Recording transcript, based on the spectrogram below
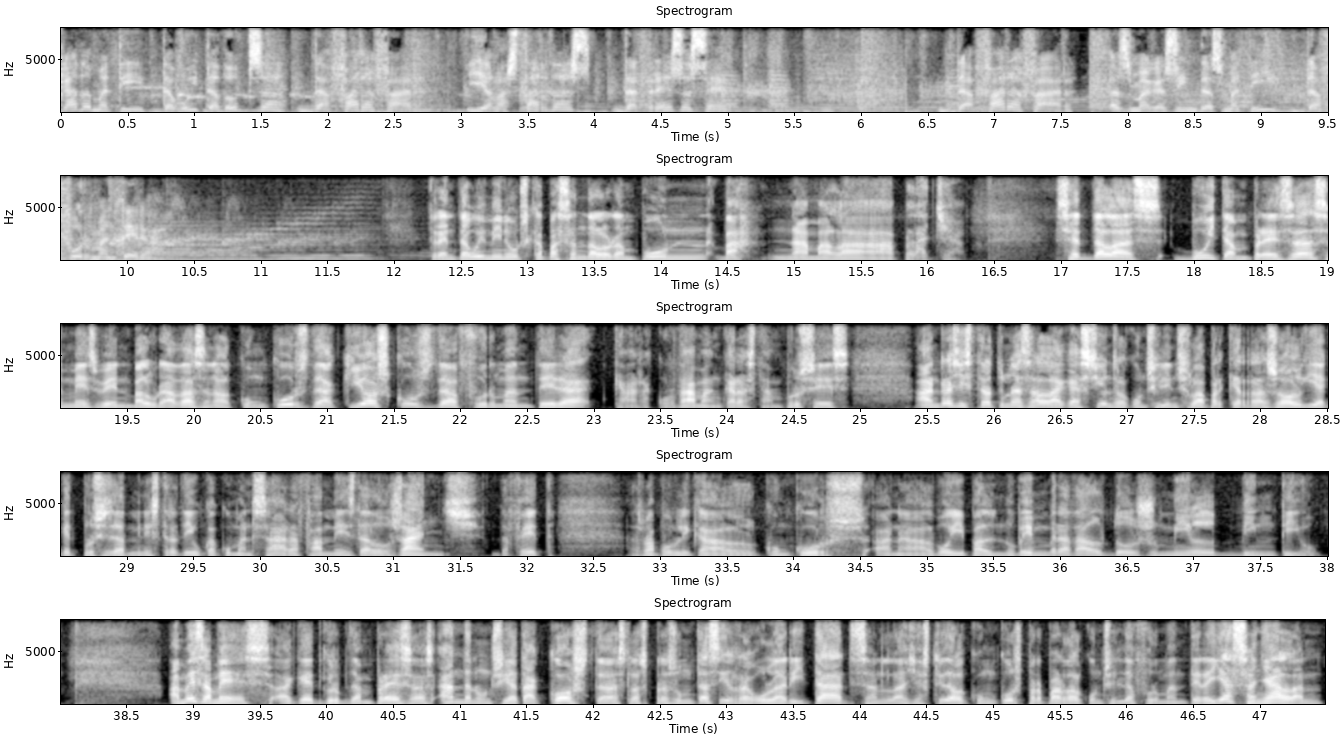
Cada matí de 8 a 12 de far a far i a les tardes de 3 a 7. De far a far, es magazín d'esmatí de Formentera. 38 minuts que passen de l'hora en punt. Va, anem a la platja. Set de les vuit empreses més ben valorades en el concurs de quioscos de Formentera, que recordam encara està en procés, han registrat unes al·legacions al Consell Insular perquè resolgui aquest procés administratiu que començà ara fa més de dos anys. De fet, es va publicar el concurs en el BOI pel novembre del 2021. A més a més, aquest grup d'empreses han denunciat a costes les presumptes irregularitats en la gestió del concurs per part del Consell de Formentera i assenyalen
